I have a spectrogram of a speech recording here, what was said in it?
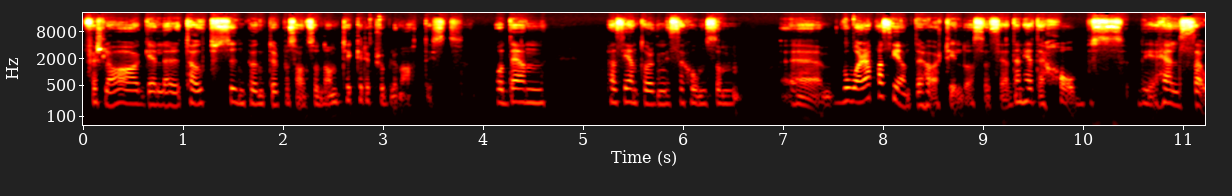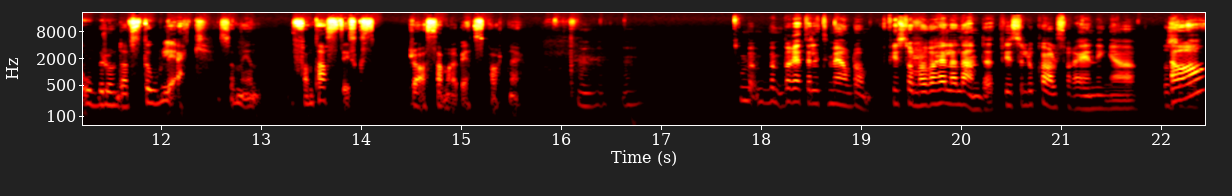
förslag eller ta upp synpunkter på sånt som de tycker är problematiskt. Och den patientorganisation som eh, våra patienter hör till, då, så att säga, den heter HOBS. Det är Hälsa oberoende av storlek, som är en fantastiskt bra samarbetspartner. Mm, mm. Berätta lite mer om dem. Finns de över hela landet? Finns det lokalföreningar? Ja,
